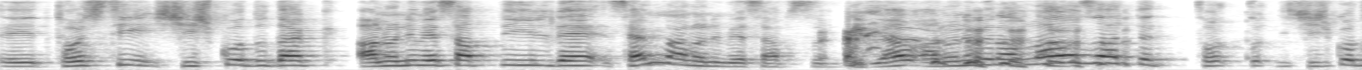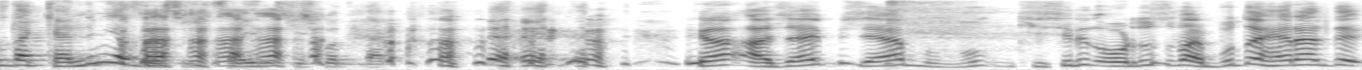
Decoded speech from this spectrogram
e, Tosti Şişko Dudak anonim hesap değil de sen mi anonim hesapsın? Ya anonimin Allah'ı zaten To- To- Şişko Dudak kendi mi yazıyorsun Sayın Şişko Dudak? ya acayip bir şey ya. Bu, bu kişinin ordusu var. Bu da herhalde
